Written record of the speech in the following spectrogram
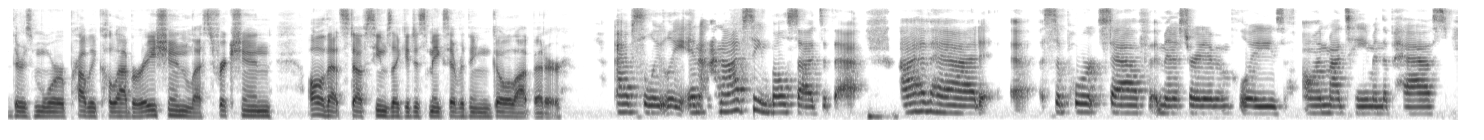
there's more probably collaboration, less friction. All of that stuff seems like it just makes everything go a lot better. Absolutely. And, and I've seen both sides of that. I have had uh, support staff, administrative employees on my team in the past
